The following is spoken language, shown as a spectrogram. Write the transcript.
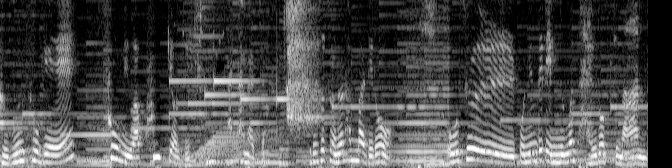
그분 속에 품위와 품격이 나타나죠. 그래서 저는 한마디로 옷을 본인들이 입는 건 자유롭지만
